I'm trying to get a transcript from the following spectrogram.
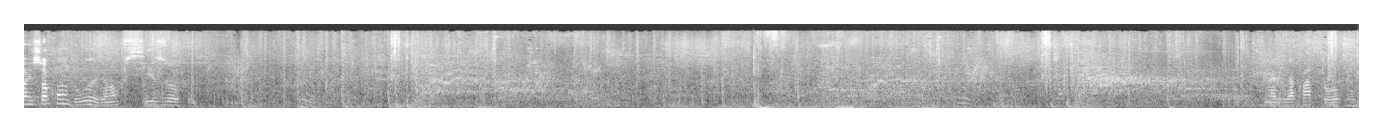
Morre só com duas, eu não preciso... Finalizar com a topo.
